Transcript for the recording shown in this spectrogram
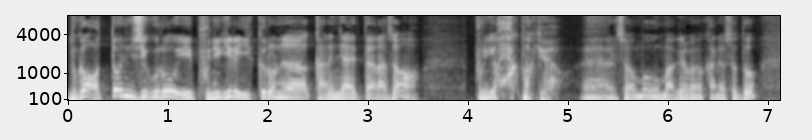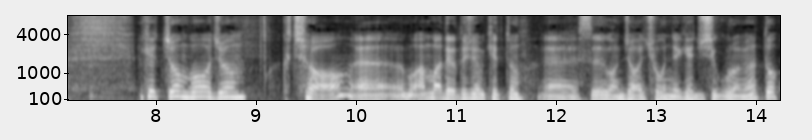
누가 어떤 식으로 이 분위기를 이끌어 가느냐에 따라서 분위기가 확 바뀌어요. 예, 그래서 뭐 음악 앨범에 관해서도 이렇게 좀 뭐 좀, 그쵸. 예, 뭐 한마디로도 좀 이렇게 좀, 예, 쓱 얹어가지고 좋은 얘기 해주시고 그러면 또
